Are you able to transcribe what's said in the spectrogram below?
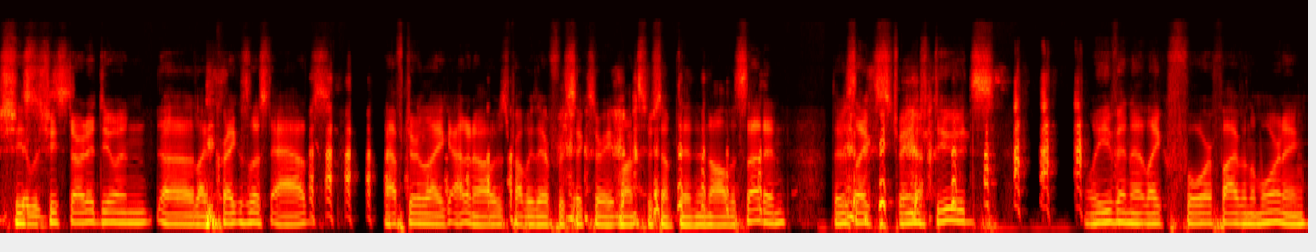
She's was- she started doing uh, like Craigslist ads after like I don't know I was probably there for six or eight months or something, and all of a sudden there's like strange dudes leaving at like four or five in the morning.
